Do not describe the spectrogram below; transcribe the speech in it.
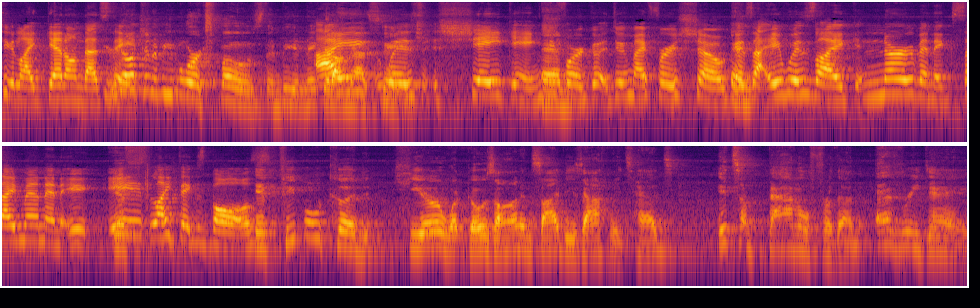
to like get on that stage. You're not going to be more exposed than being naked on that stage. I was shaking And- before go- doing my first show because it was like nerve and excitement, and it, If- it like takes balls. If people could hear what goes on inside these athletes' heads, it's a battle for them every day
